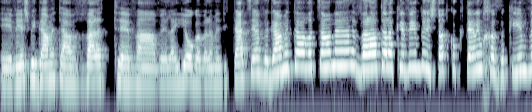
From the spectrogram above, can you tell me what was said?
ויש בי גם את האהבה לטבע וליוגה ולמדיטציה, וגם את הרצון אה, לבלות על עקבים ולשתות קוקטיילים חזקים ו...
